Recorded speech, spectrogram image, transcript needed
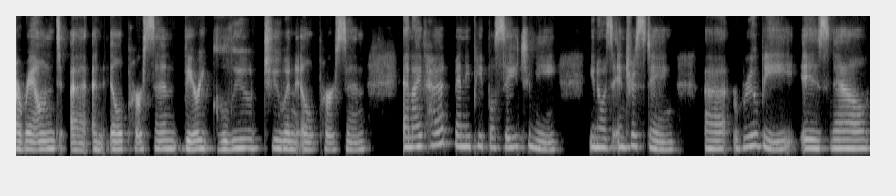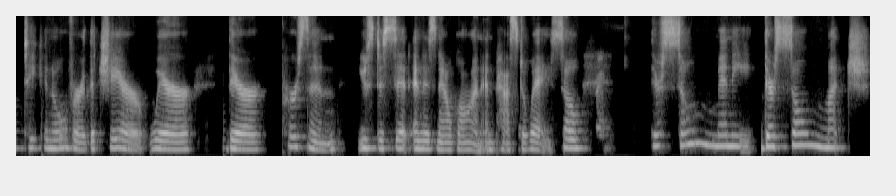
around a, an ill person, very glued to an ill person. And I've had many people say to me, you know, it's interesting. Uh, Ruby is now taken over the chair where their person used to sit and is now gone and passed away. So there's so many, there's so much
